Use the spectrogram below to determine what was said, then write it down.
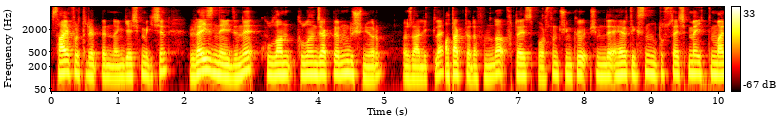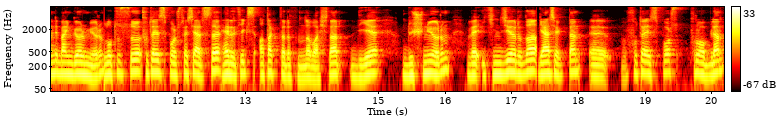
Cypher traplerinden geçmek için Raze Nade'ini kullan, kullanacaklarını düşünüyorum özellikle atak tarafında Futay Sports'un. Çünkü şimdi Heretics'in Lotus seçme ihtimalini ben görmüyorum. Lotus'u Futay Sports seçerse Heretics atak tarafında başlar diye düşünüyorum. Ve ikinci yarıda gerçekten e, Futay Sports problem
